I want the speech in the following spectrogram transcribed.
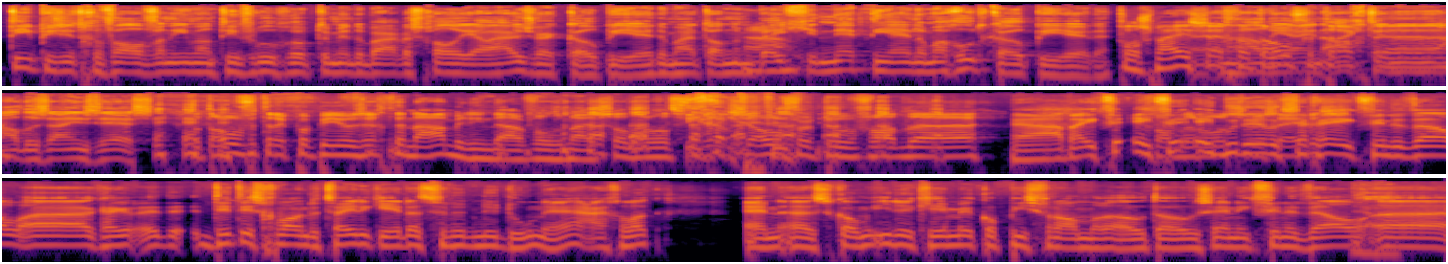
typisch het geval van iemand die vroeger op de middelbare school jouw huiswerk kopieerde. Maar het dan een Ja. beetje net niet helemaal goed kopieerde. Volgens mij dan dat overtrek, acht en dan eh, haalde zij een zes. dat overtrekpapier was echt een aanbieding daar volgens mij. Zal er wat vinkjes over toe van... eh, Ja, maar ik, vind- ik, ik moet eerlijk zeggen, ik vind het wel. eh, kijk, dit is gewoon de tweede keer dat ze het nu doen, hè, eigenlijk. En eh, ze komen iedere keer met kopies van andere auto's. En ik vind het wel, eh,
